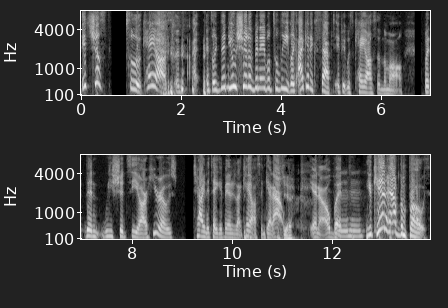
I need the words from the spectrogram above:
It's just absolute chaos. and I, it's like, then you should have been able to leave. Like, I could accept if it was chaos in the mall, but then we should see our heroes trying to take advantage of that chaos and get out. Yeah. You know, but Mm-hmm. you can't have them both.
